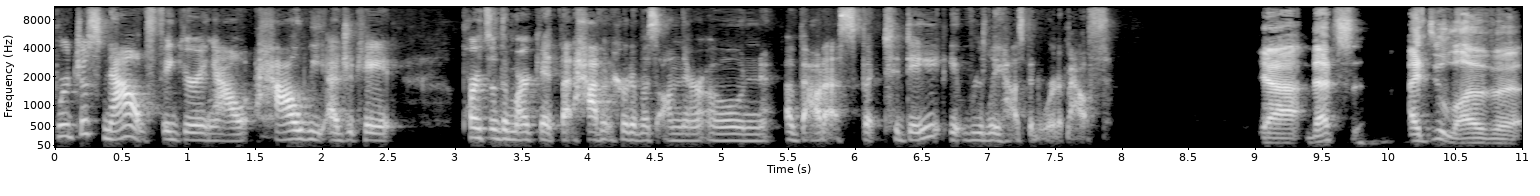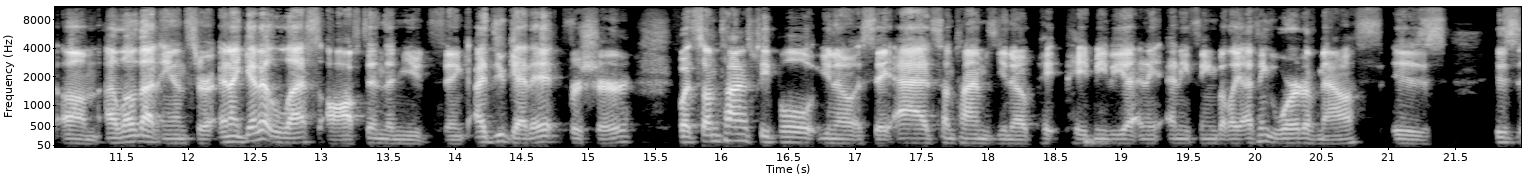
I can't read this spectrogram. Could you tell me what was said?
we're just now figuring out how we educate parts of the market that haven't heard of us on their own about us. But to date it really has been word of mouth. Yeah that's I do love um I love that answer and I get it less often than you'd think. I do get it for sure, but sometimes people, you know, say ads, sometimes, you know, pay, paid media any, anything, but like I think word of mouth is is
